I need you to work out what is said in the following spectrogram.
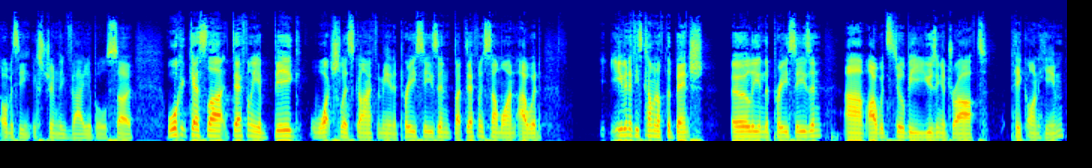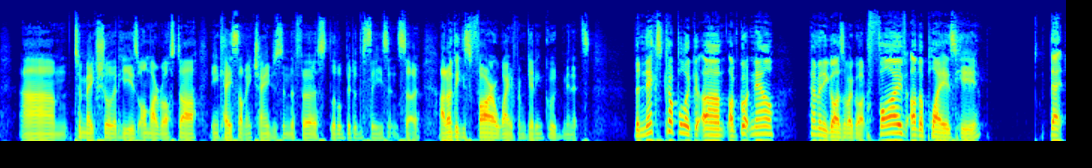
obviously extremely valuable. So, Walker Kessler, definitely a big watch list guy for me in the preseason, but definitely someone I would, even if he's coming off the bench early in the preseason, um, I would still be using a draft pick on him. um, to make sure that he is on my roster in case something changes in the first little bit of the season. So I don't think he's far away from getting good minutes. The next couple of, um, I've got now, how many guys have I got? Five other players here that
